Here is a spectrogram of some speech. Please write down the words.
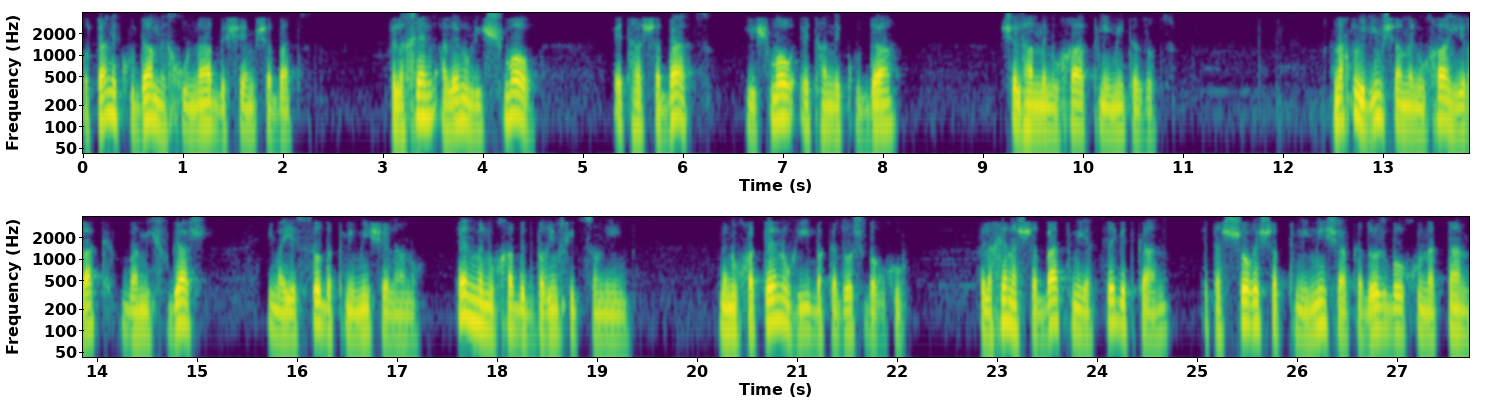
אותה נקודה מכונה בשם שבת, ולכן עלינו לשמור את השבת, לשמור את הנקודה של המנוחה הפנימית הזאת. אנחנו יודעים שהמנוחה היא רק במפגש עם היסוד הפנימי שלנו. אין מנוחה בדברים חיצוניים. מנוחתנו היא בקדוש ברוך הוא. ולכן השבת מייצגת כאן את השורש הפנימי שהקדוש ברוך הוא נתן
